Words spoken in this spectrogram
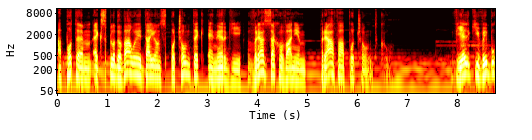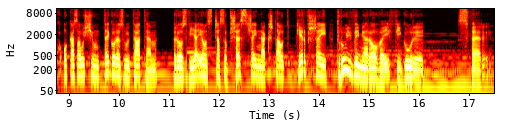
a potem eksplodowały, dając początek energii wraz z zachowaniem prawa początku. Wielki wybuch okazał się tego rezultatem, rozwijając czasoprzestrzeń na kształt pierwszej trójwymiarowej figury sfery.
